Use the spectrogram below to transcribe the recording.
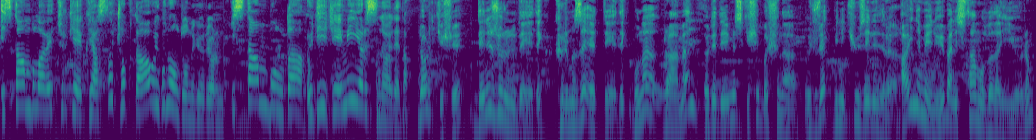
İstanbul'a ve Türkiye'ye kıyasla çok daha uygun olduğunu görüyorum. İstanbul'da ödeyeceğimin yarısını ödedim. 4 kişi deniz ürünü de yedik, kırmızı et de yedik. Buna rağmen ödediğimiz kişi başına ücret 1250 lira. Aynı menüyü ben İstanbul'da da yiyorum.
